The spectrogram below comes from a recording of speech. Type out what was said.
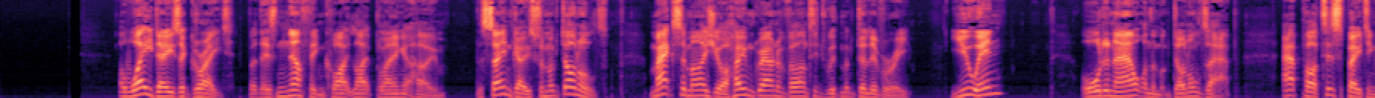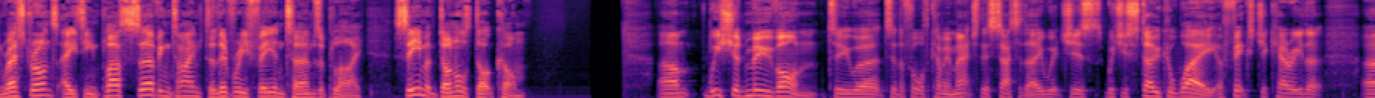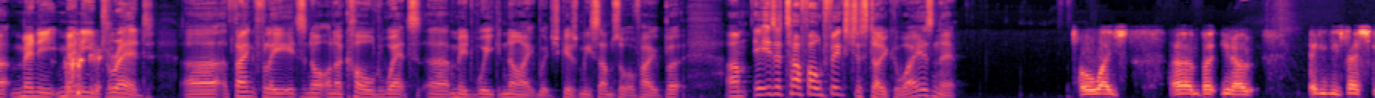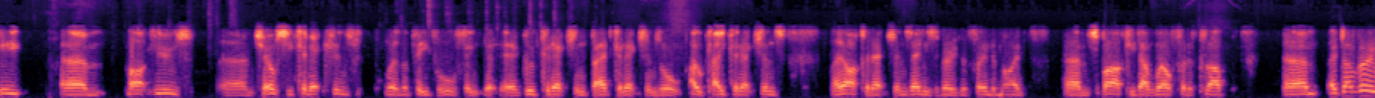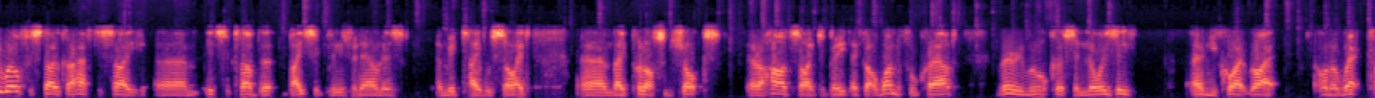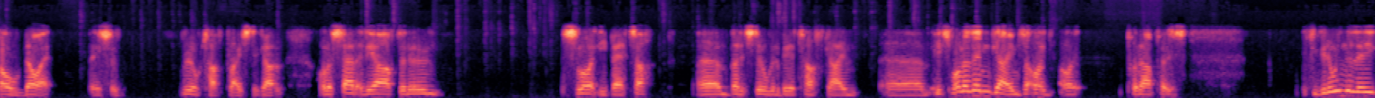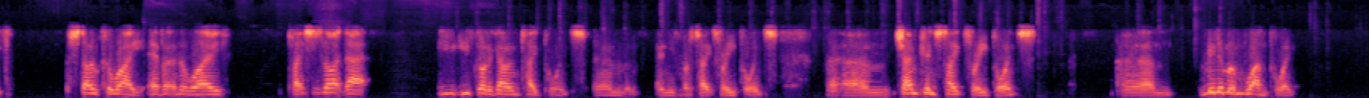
Away days are great, but there's nothing quite like playing at home. The same goes for McDonald's. Maximise your home ground advantage with McDelivery. You in? Order now on the McDonald's app. At participating restaurants, 18 plus, serving times, delivery fee, and terms apply. See McDonald's.com. Um, we should move on to uh, to the forthcoming match this Saturday, which is which is Stoke away, a fixture Kerry that uh, many many dread. Uh, thankfully, it's not on a cold, wet uh, midweek night, which gives me some sort of hope. But um, it is a tough old fixture, Stoke away, isn't it? Always. Um, but, you know, Eddie Niedzwiecki, um, Mark Hughes, um, Chelsea connections, whether people think that they're good connections, bad connections, or okay connections, they are connections. Eddie's a very good friend of mine. Um, Sparky done well for the club. Um, they've done very well for Stoke, I have to say. Um, it's a club that basically is renowned as a mid-table side. Um, they put off some shocks. They're a hard side to beat. They've got a wonderful crowd, very raucous and noisy. And you're quite right. On a wet, cold night, it's a real tough place to go. On a Saturday afternoon, slightly better, um, but it's still going to be a tough game. Um, it's one of them games that I, I put up as if you're going to win the league, Stoke away, Everton away, places like that, you, have got to go and take points, um, and you've got to take three points. Um, champions take three points, um, minimum one point.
